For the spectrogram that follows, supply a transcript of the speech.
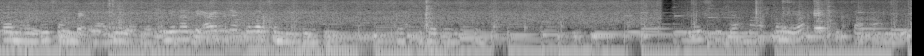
kita nunggu sampai layu ya guys ini nanti airnya keluar sendiri. Ya sudah dari ini sudah matang ya kita ambil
